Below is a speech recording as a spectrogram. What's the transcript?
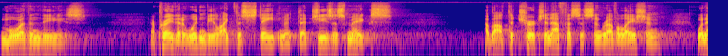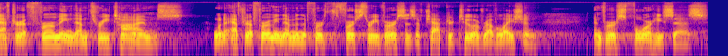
more than these? I pray that it wouldn't be like the statement that Jesus makes about the church in Ephesus in Revelation, when after affirming them three times, when after affirming them in the first, first three verses of chapter 2 of Revelation, in verse 4 he says,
